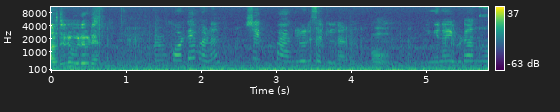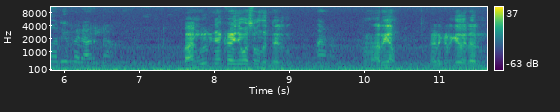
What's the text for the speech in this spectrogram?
അടുത്തിട്ട് വീട് എവിടെയാ? കോട്ടയമാണ്. പക്ഷെ ഇപ്പൊ ബാംഗ്ലൂർ സെറ്റിൽഡ് ആണ്. ഓ. ഇങ്ങനെ ഇവിടെ ഒന്നും അധികം വരാറില്ല. ബാംഗ്ലൂർ ഞാൻ കഴിഞ്ഞ മാസം വന്നിട്ടുണ്ടായിരുന്നു. ആണോ? അറിയാം. ഇടക്കിടക്ക് വരാറുണ്ട്.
